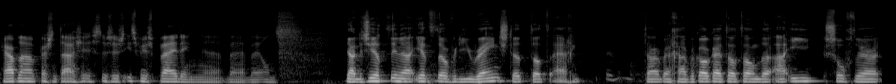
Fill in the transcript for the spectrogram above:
heropnamepercentage is. Dus er is iets meer spreiding eh, bij, bij ons. Ja, dus je hebt het over die range, dat, dat eigenlijk, daarbij ga ik ook uit dat dan de AI-software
